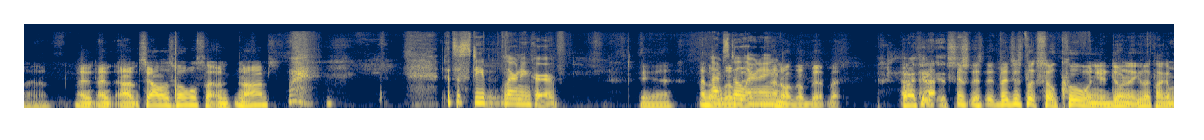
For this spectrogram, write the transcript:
no. I, I, I see all those holes, uh, knobs. It's a steep learning curve. Yeah, I know. a I'm little still bit. learning. I know a little bit, but But I think uh, it's, it's, it's, they just look so cool when you're doing it. You look like a,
